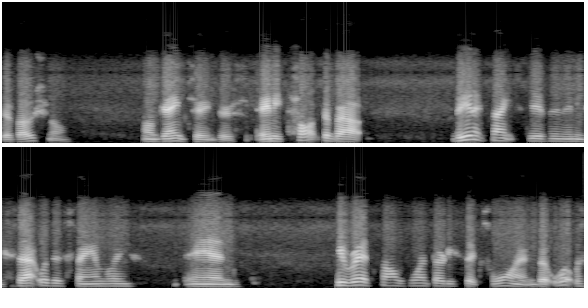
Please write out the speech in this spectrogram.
devotional on Game Changers, and he talked about being at Thanksgiving, and he sat with his family, and he read Psalms 136 1. But what was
